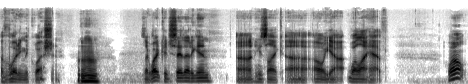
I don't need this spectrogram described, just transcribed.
avoiding the question. Mm-hmm. He's like, what? Could you say that again? Uh, and he's like, uh, oh yeah, well I have. Well,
